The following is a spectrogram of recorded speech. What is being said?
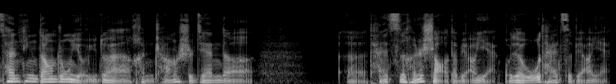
餐厅当中有一段很长时间的，呃，台词很少的表演，我叫无台词表演，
